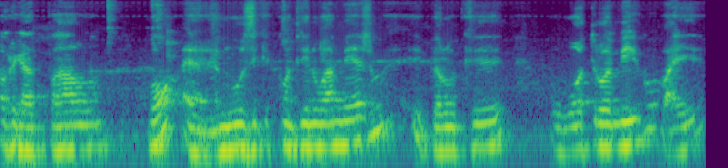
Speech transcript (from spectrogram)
Obrigado, Paulo. Bom, é, a música continua a mesma e pelo que o outro amigo vai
